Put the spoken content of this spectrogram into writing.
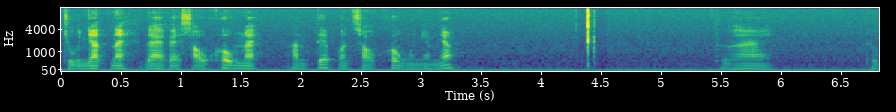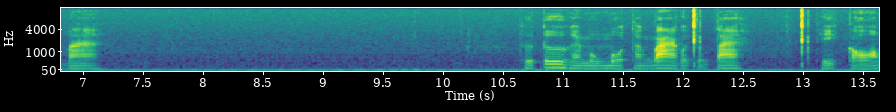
Chủ nhật này, đề về 60 này. Ăn tiếp con 60 anh em nhé. Thứ hai, thứ ba thứ tư, ngày mùng 1 tháng 3 của chúng ta, thì có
